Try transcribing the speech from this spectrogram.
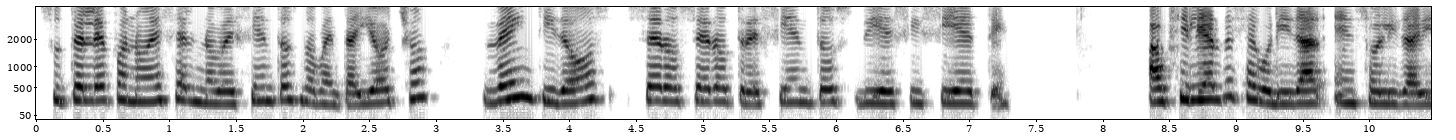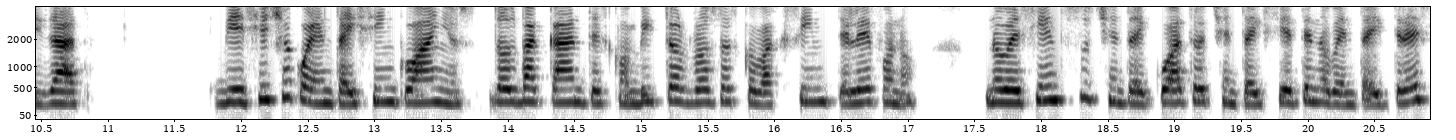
Su teléfono es el 998 22 00 317. Auxiliar de seguridad en solidaridad. 18 a 45 años, dos vacantes con Víctor Rosas Covaxin, teléfono 984 87 93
